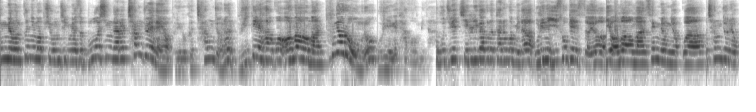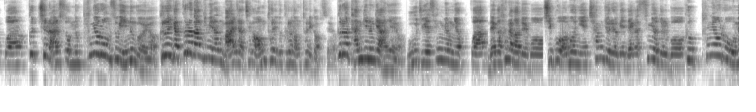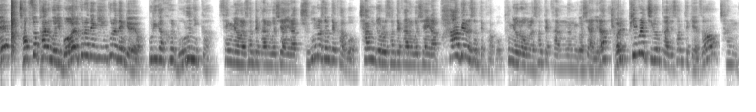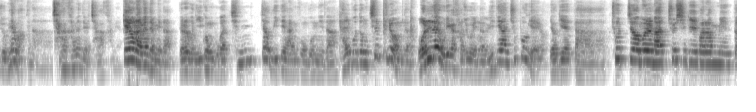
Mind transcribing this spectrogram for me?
생명은 끊임없이 움직이면서 무엇인가를 창조해내요. 그리고 그 창조는 위대하고 어마어마한 풍요로움으로 우리에게 다가옵니다. 우주의 진리가 그렇다는 겁니다. 우리는 이 속에 있어요. 이 어마어마한 생명력과 창조력과 끝을 알 수 없는 풍요로움 속에 있는 거예요. 그러니까 끌어당김이라는 말 자체가 엉터리도 그런 엉터리가 없어요. 끌어당기는 게 아니에요. 우주의 생명력과 내가 하나가 되고 지구 어머니의 창조력에 내가 스며들고 그 풍요로움에 접속하는 거지 뭘 끌어당기긴 끌어당겨요. 우리가 그걸 모르니까 생명을 선택하는 것이 아니라 죽음을 선택하고 창조를 선택하는 것이 아니라 파괴를 선택하고 풍요로움을 선택하는 것이 아니라 결핍을 지금까지 선택해서 창조해 왔구나. 자각하면 돼요. 자각하면. 깨어나면 됩니다. 여러분 이 공부가 진짜 위대한 공부입니다. 발부둥 칠 필요 없는 원래 우리가 가지고 있는 위대한 축복이에요. 여기에 딱 초점을 맞추시기 바랍니다.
